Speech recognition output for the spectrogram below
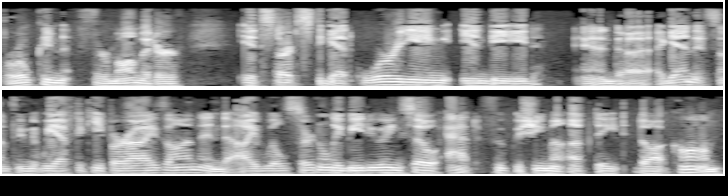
broken thermometer, it starts to get worrying indeed. And uh, again, it's something that we have to keep our eyes on, and I will certainly be doing so at FukushimaUpdate.com.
